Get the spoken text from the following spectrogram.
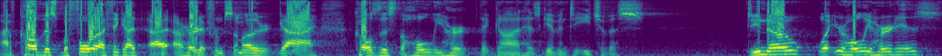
I've called this before, I think I, I, heard it from some other guy, calls this the holy hurt that God has given to each of us. Do you know what your holy hurt is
